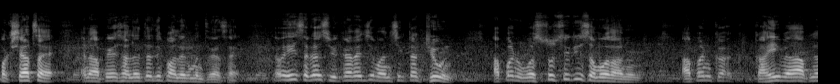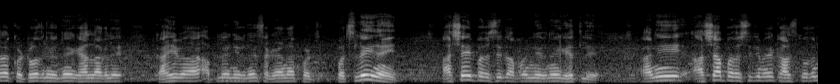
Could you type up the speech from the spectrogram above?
पक्षाचं आहे आणि अपयश आलं तर ते पालकमंत्र्याचं आहे. त्यामुळे ही सगळं स्वीकारायची मानसिकता ठेवून आपण वस्तुस्थिती समोर आणून आपण क काही वेळा आपल्याला कठोर निर्णय घ्यायला लागले काही वेळा आपले निर्णय सगळ्यांना पच पचलेही नाहीत. अशाही परिस्थितीत आपण निर्णय घेतले. आणि अशा परिस्थितीमध्ये खास करून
